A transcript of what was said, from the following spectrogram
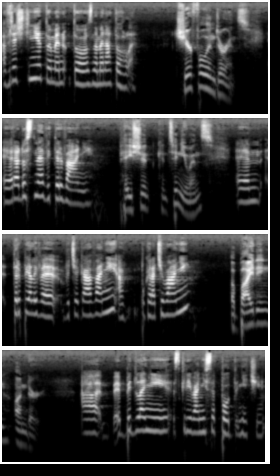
A v řečtině to, jmen, to znamená tohle. cheerful endurance, Eh, Radostné vytrvání. patient continuance, Em, Trpělivé vyčekávání a pokračování abiding under. a bydlení, skrývání se pod něčím.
